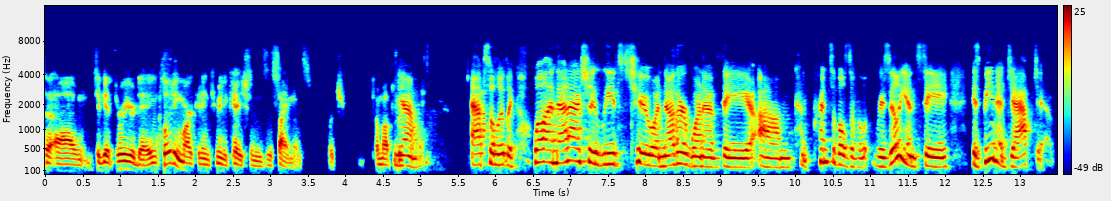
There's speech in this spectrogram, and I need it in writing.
to, um, to get through your day, including marketing communications assignments, which come up. Yeah. Absolutely. Well, and that actually leads to another one of the um, kind of principles of resiliency is being adaptive.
